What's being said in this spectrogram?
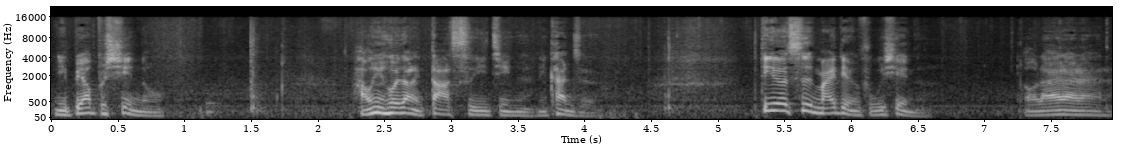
你不要不信哦，行运会让你大吃一惊啊，你看着。第二次买点浮现了，哦，来来来，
